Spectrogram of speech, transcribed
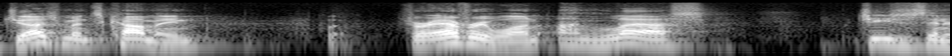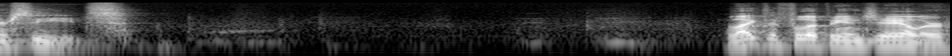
judgment's coming for everyone unless Jesus intercedes. Like the Philippian jailer,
